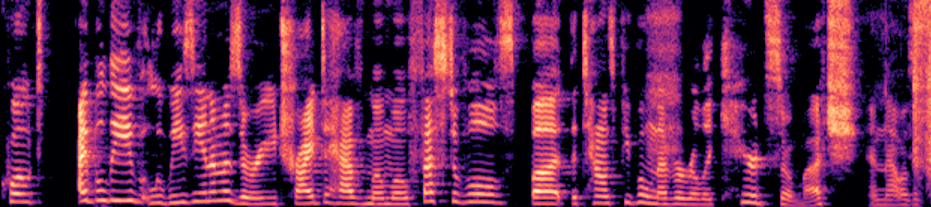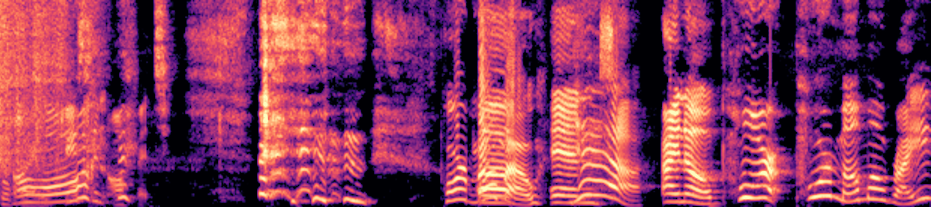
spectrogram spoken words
quote, I believe Louisiana, Missouri tried to have Momo festivals, but the townspeople never really cared so much. And that was a quote by. Jason Offutt. Poor uh, Momo. and yeah. I know, poor poor Momo, right?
